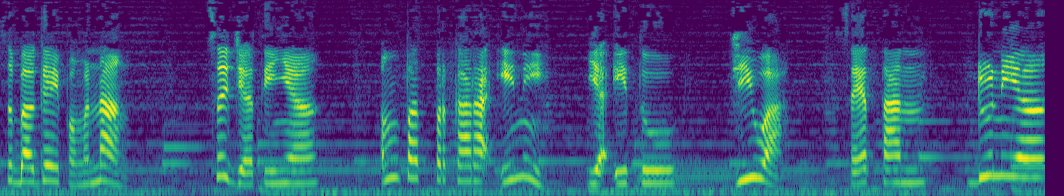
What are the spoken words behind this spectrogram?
sebagai pemenang. Sejatinya, empat perkara ini yaitu jiwa, setan, dunia,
